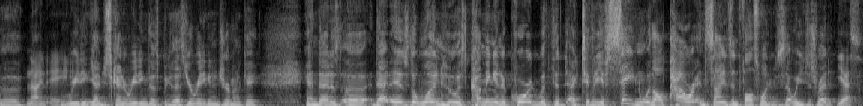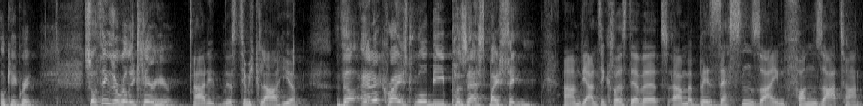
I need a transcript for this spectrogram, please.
uh, 9a. reading. Yeah, I'm just kind of reading this because that's you're reading it in German. Okay, and that is uh, that is the one who is coming in accord with the activity of Satan with all power and signs and false wonders. Is that what you just read? Yes. Okay, great. So things are really clear here. Ah, das ist ziemlich klar hier. The Antichrist will be possessed by Satan. Ähm, der Antichrist, der wird ähm, besessen sein von Satan.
